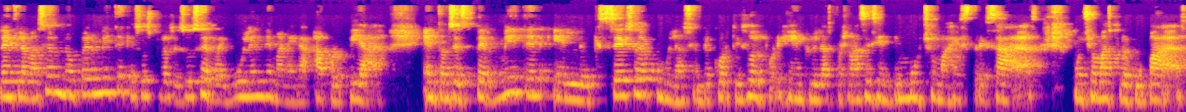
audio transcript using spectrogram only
la inflamación no permite que esos procesos se regulen de manera apropiada. Entonces, permiten el exceso de acumulación de cortisol, por ejemplo, y las personas se sienten mucho más estresadas, mucho más preocupadas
